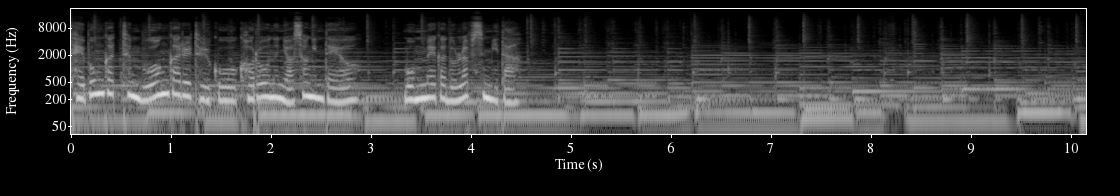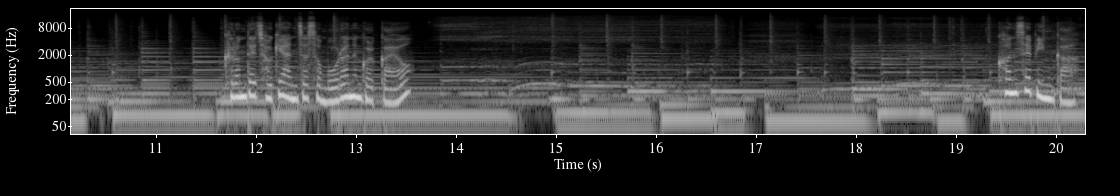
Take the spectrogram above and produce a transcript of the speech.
대본 같은 무언가를 들고 걸어오는 여성인데요. 몸매가 놀랍습니다. 그런데 저기 앉아서 뭘 하는 걸까요? 컨셉인가?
